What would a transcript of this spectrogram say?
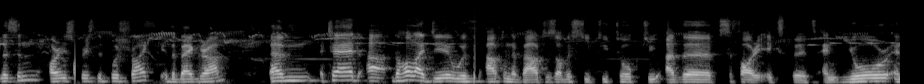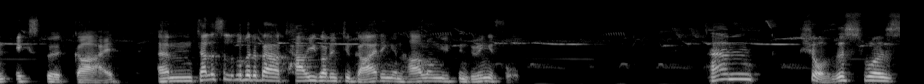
listen, Orange Breasted Bushshrike in the background. Um, Chad, uh, the whole idea with Out and About is obviously to talk to other safari experts, and you're an expert guide. Um, tell us a little bit about how you got into guiding and how long you've been doing it for. Um, sure. This was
